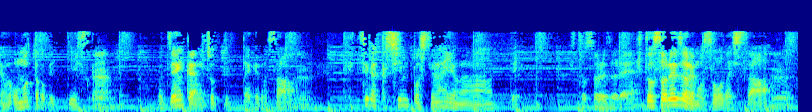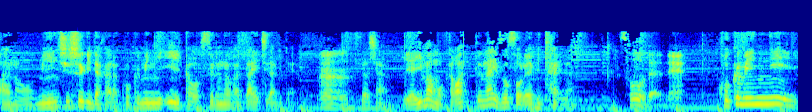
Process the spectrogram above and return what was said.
うん思ったこと言っていいですん。か、うん。前回もちょっと言ったけどさ、うん。哲学進歩してないよなーって。人それぞれ？人それぞれもそうだしさ、うんあの、民主主義だから国民にいい顔するのが第一だみたいな。うん。言ってたじゃん。いや、今も変わってないぞ、それ、みたいな。そうだよね。国民に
